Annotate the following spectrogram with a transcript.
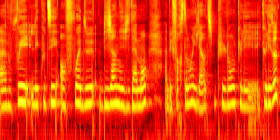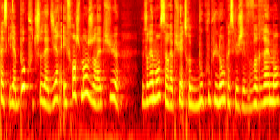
Euh, vous pouvez l'écouter en x2, bien évidemment. Ah, mais forcément, il est un petit peu plus long que les, que les autres parce qu'il y a beaucoup de choses à dire. Et franchement, j'aurais pu... Vraiment, ça aurait pu être beaucoup plus long parce que j'ai vraiment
